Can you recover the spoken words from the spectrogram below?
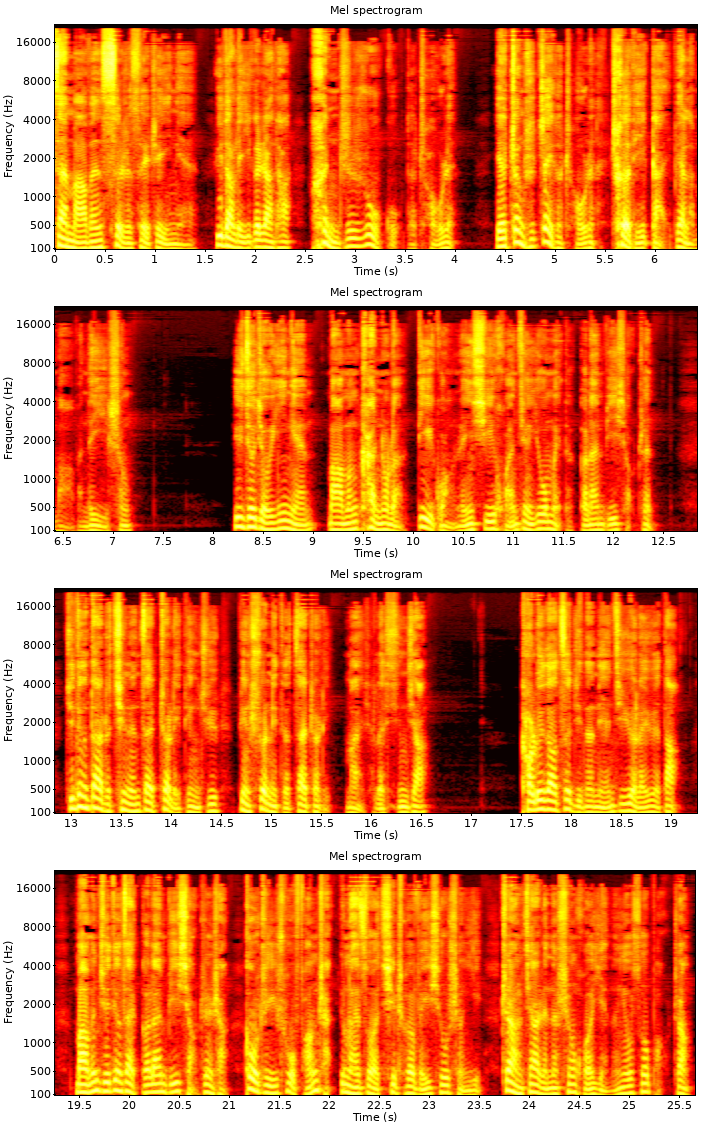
在马文四十岁这一年，遇到了一个让他恨之入骨的仇人，也正是这个仇人彻底改变了马文的一生。一九九一年，马文看中了地广人稀、环境优美的格兰比小镇，决定带着亲人在这里定居，并顺利的在这里买下了新家。考虑到自己的年纪越来越大，马文决定在格兰比小镇上购置一处房产，用来做汽车维修生意，这样家人的生活也能有所保障。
